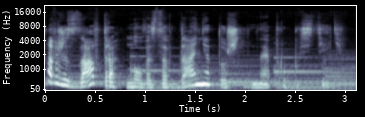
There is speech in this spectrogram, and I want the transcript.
А вже завтра нове завдання, тож не пропустіть.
